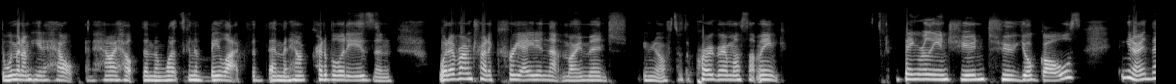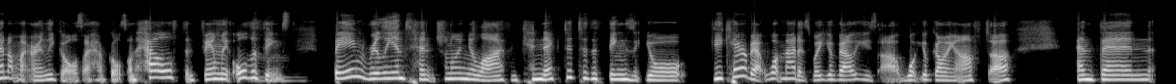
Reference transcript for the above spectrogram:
the women I'm here to help and how I help them and what it's going to be mm. like for them and how incredible it is and whatever I'm trying to create in that moment, you know, if it's a program or something, being really in tune to your goals. You know, they're not my only goals. I have goals on health and family, all the things. Mm. Being really intentional in your life and connected to the things that you're you care about, what matters, where your values are, what you're going after. And then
